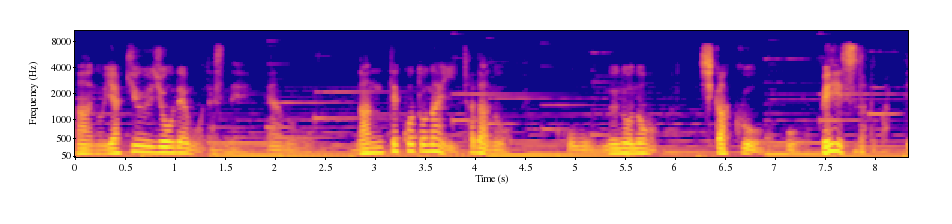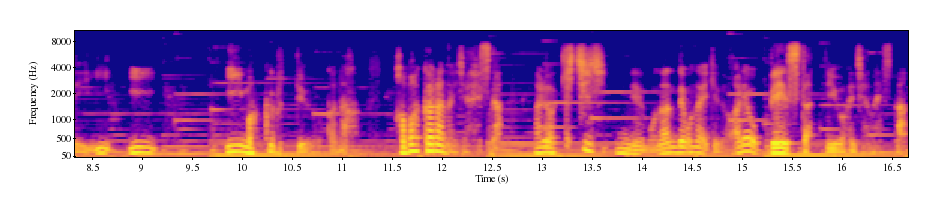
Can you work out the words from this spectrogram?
あの野球場でもですね、あのなんてことない、ただのこう布の四角をこうベースだとかってい言い言いまくるっていうのかな。はばからないじゃないですか。あれは基地でも何でもないけど、あれをベースだっていうわけじゃないですか。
